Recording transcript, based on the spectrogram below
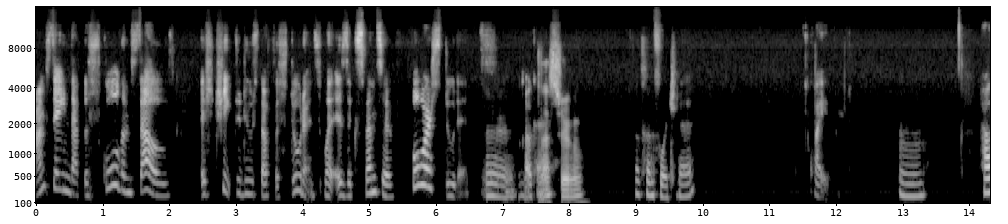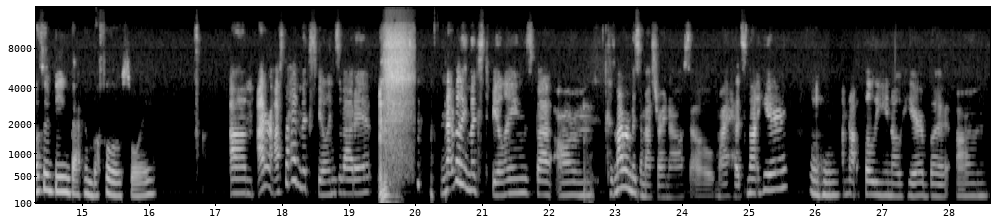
I'm saying that the school themselves is cheap to do stuff for students, but is expensive for students. Mm, okay, that's, true. That's unfortunate. Quite. Mm. How's it being back in Buffalo, Soy? Um, I don't know. I still have mixed feelings about it. Not really mixed feelings, but um, because my room is a mess right now, so my head's not here. Mm-hmm. I'm not fully, you know, here, but um,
